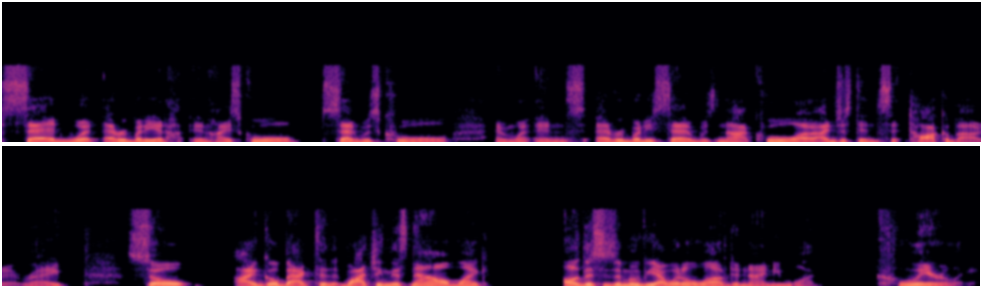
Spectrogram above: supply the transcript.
said what everybody at, in high school said was cool and what and everybody said was not cool. I, I just didn't sit, talk about it right? So I go back to the, watching this now I'm like oh this is a movie I would have loved in 91 clearly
